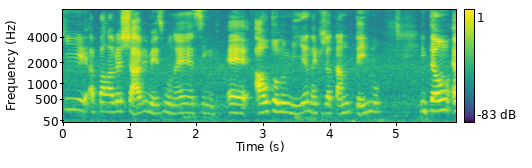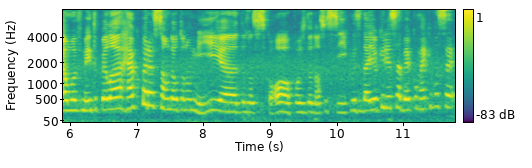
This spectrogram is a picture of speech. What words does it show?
que a palavra-chave mesmo, né, assim, é autonomia, né, que já tá no termo. Então, é um movimento pela recuperação da autonomia dos nossos corpos, dos nossos ciclos. E daí eu queria saber como é que você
